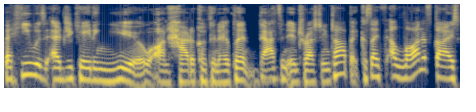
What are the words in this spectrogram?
that he was educating you on how to cook an eggplant, that's an interesting topic. Because a lot of guys,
